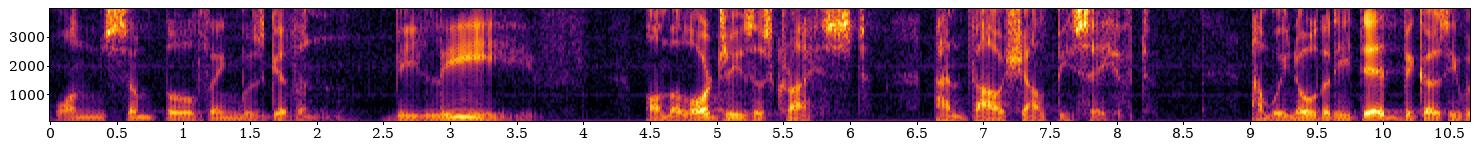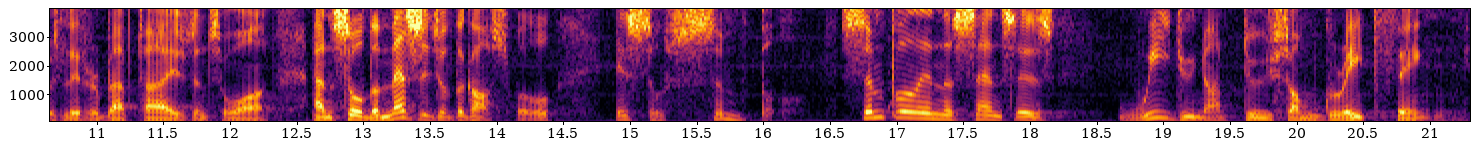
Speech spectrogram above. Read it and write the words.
One simple thing was given believe on the Lord Jesus Christ, and thou shalt be saved. And we know that he did because he was later baptized and so on. And so the message of the gospel is so simple. Simple in the sense is we do not do some great thing.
